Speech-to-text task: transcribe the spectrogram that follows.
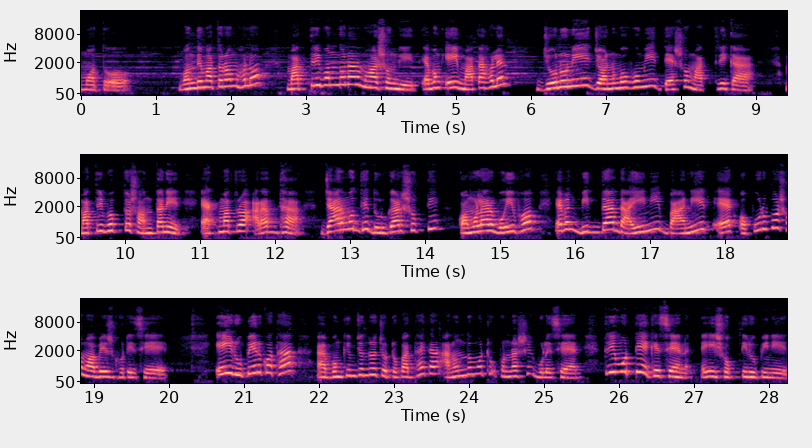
মতো। বন্দে মাতরম হল মাতৃবন্দনার মহাসঙ্গীত এবং এই মাতা হলেন জননী জন্মভূমি দেশ মাতৃকা মাতৃভক্ত সন্তানের একমাত্র আরাধ্যা, যার মধ্যে দুর্গার শক্তি, কমলার বৈভব এবং বিদ্যা দায়িনী বাণীর এক অপূর্ব সমাবেশ ঘটেছে। এই রূপের কথা বঙ্কিমচন্দ্র চট্টোপাধ্যায় তার আনন্দমঠ উপন্যাসে বলেছেন, ত্রিমূর্তি এঁকেছেন এই শক্তিরূপিণীর।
